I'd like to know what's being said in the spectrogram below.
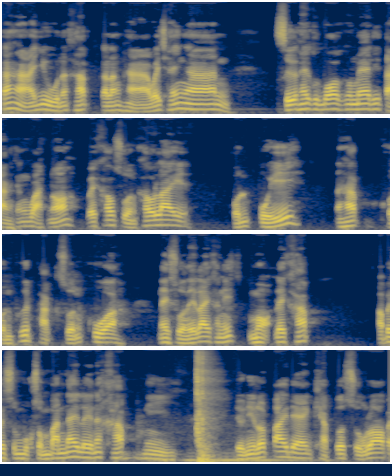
ถ้าหาอยู่นะครับกำลังหาไว้ใช้งาน ซื้อให้คุณพ่อคุณแม่ที่ต่างจังหวัดเนาะไว้เข้าสวนเข้าไร่ขนปุ๋ยนะครับ ขนพืชผักสวนครัว ในสวนในไร่คันนี้เหมาะเลยครับ เอาไปสมบุกสมบันได้เลยนะครับ นี่ เดี๋ยวนี้รถป้ายแดงแคปตัวสูงล่อไป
